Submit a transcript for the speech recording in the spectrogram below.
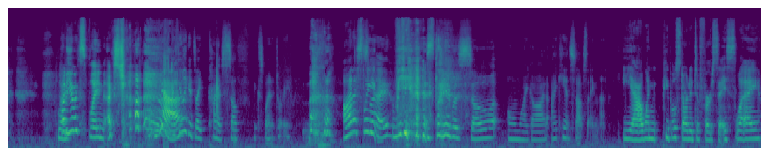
How do you explain extra? Yeah. I feel like it's like kind of self-explanatory. Honestly, Slay. yeah. Slay was so. Oh my god, I can't stop saying that. yeah, when people started to first say slay,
